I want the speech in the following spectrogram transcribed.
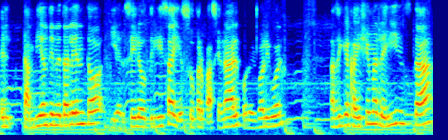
Él también tiene talento, y él sí lo utiliza, y es súper pasional por el voleibol. Así que Haishima le insta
